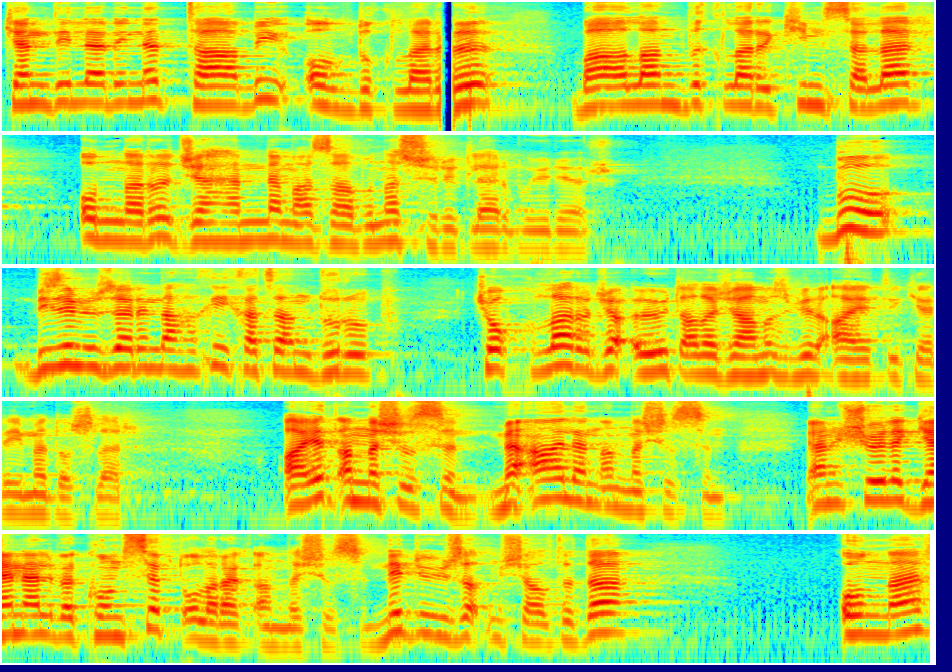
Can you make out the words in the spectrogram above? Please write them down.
kendilerine tabi oldukları, bağlandıkları kimseler onları cehennem azabına sürükler buyuruyor. Bu bizim üzerinde hakikaten durup çoklarca öğüt alacağımız bir ayeti kerime dostlar. Ayet anlaşılsın, mealen anlaşılsın. Yani şöyle genel ve konsept olarak anlaşılsın. Ne diyor 166'da? Onlar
